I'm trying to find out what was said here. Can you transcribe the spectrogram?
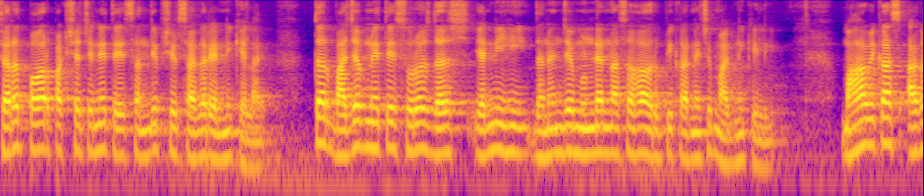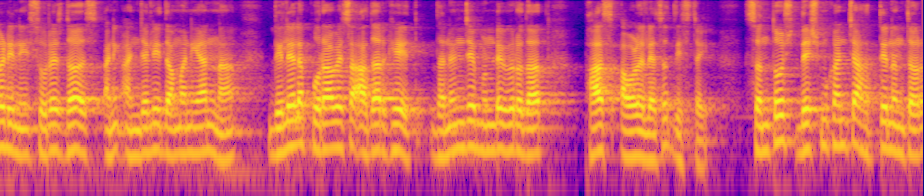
शरद पवार पक्षाचे नेते संदीप क्षीरसागर यांनी केला आहे तर भाजप नेते सूरज दश यांनीही धनंजय मुंडेंना सहआरोपी करण्याची मागणी केली. महाविकास आघाडीने सुरेश धस आणि अंजली दमानी यांना दिलेल्या पुराव्याचा आधार घेत धनंजय मुंडेविरोधात फास आवळल्याचं दिसतंय. संतोष देशमुखांच्या हत्येनंतर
